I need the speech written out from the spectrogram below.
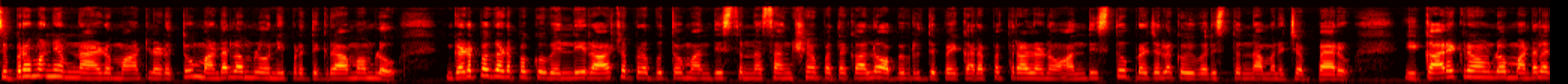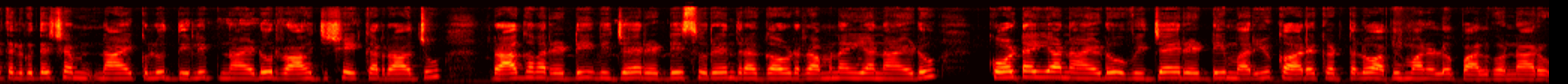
సుబ్రహ్మణ్యం నాయుడు మాట్లాడుతూ మండలంలోని ప్రతి గ్రామంలో గడప గడపకు వెళ్ళి రాష్ట్ర ప్రభుత్వం అందిస్తున్న సంక్షేమ పథకాలు అభివృద్ధిపై కరపత్రాలను అందిస్తూ ప్రజలకు వివరిస్తున్నామని చెప్పారు. ఈ కార్యక్రమంలో మండల తెలుగుదేశం నాయకులు దిలీప్ నాయుడు రాజశేఖర్ రాజు రాఘవ రామారెడ్డి విజయరెడ్డి సురేంద్ర గౌడ్ రమణయ్య నాయుడు కోటయ్య నాయుడు విజయరెడ్డి మరియు కార్యకర్తలు అభిమానులు పాల్గొన్నారు.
